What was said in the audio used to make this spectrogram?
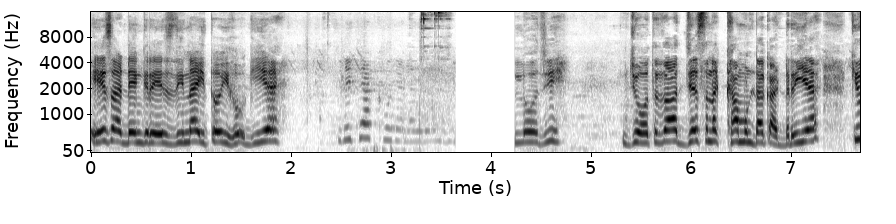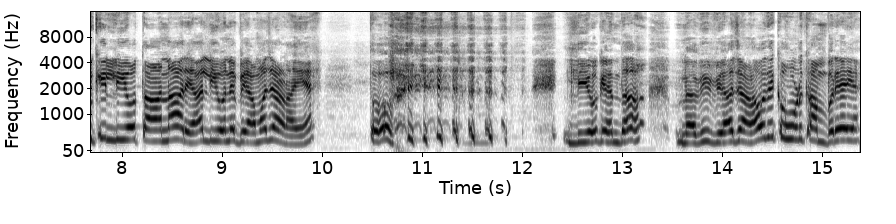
ਇਹ ਸਾਡੇ ਅੰਗਰੇਜ਼ ਦੀ ਨਾਈ ਧੋਈ ਹੋ ਗਈ ਹੈ ਲੋ ਜੀ ਜੋਤ ਦਾ ਅੱਜ ਸੁਨੱਖਾ ਮੁੰਡਾ ਕੱਢ ਰਹੀ ਹੈ ਕਿਉਂਕਿ ਲਿਓ ਤਾਂ ਨਾ ਰਿਹਾ ਲਿਓ ਨੇ ਵਿਆਹ ਮਾ ਜਾਣਾ ਹੈ ਤੋ ਲਿਓ ਕਹਿੰਦਾ ਮੈਂ ਵੀ ਵਿਆਹ ਜਾਣਾ ਉਹਦੇ ਕੋਲ ਹੁਣ ਕੰਬ ਰਿਹਾ ਹੈ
